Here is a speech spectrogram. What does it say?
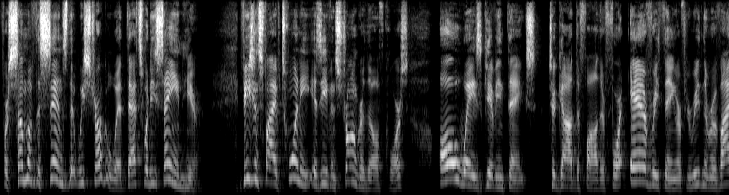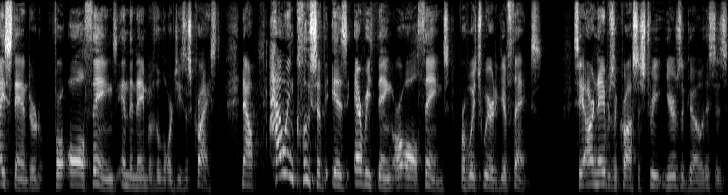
for some of the sins that we struggle with. That's what he's saying here. Ephesians 5:20 is even stronger though, of course, always giving thanks to God the Father for everything, or if you're reading the Revised Standard, for all things in the name of the Lord Jesus Christ. Now, how inclusive is everything or all things for which we are to give thanks? See, our neighbors across the street years ago, this is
